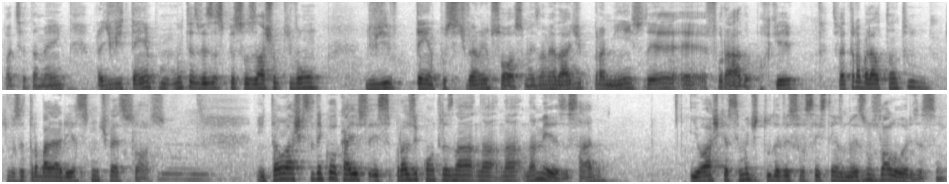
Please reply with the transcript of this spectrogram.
pode ser também. Para dividir tempo, muitas vezes as pessoas acham que vão dividir tempo se tiverem um sócio, mas na verdade, para mim, isso é, é, é, furada, porque você vai trabalhar o tanto que você trabalharia se não tivesse sócio. Então, eu acho que você tem que colocar isso, esses prós e contras na, na, na, na mesa, sabe? E eu acho que, acima de tudo, é ver se vocês têm os mesmos valores, assim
